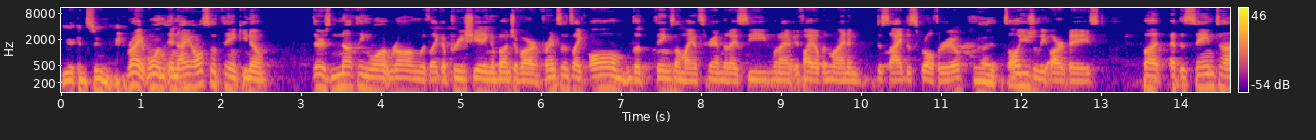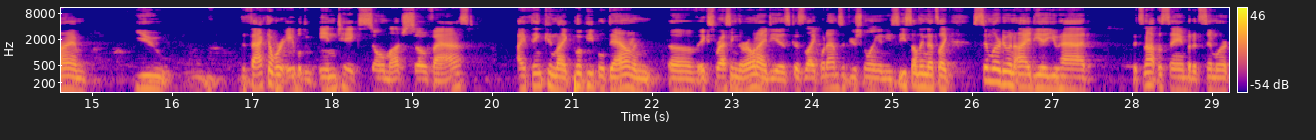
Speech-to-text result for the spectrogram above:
You're a consumer. Right. Well, and I also think you know, there's nothing wrong with like appreciating a bunch of art. For instance, like all the things on my Instagram that I see when I if I open mine and decide to scroll through, Right. it's all usually art based. But at the same time, you the fact that we're able to intake so much so fast, I think can like put people down and of expressing their own ideas. Because like, what happens if you're scrolling and you see something that's like similar to an idea you had? It's not the same, but it's similar,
